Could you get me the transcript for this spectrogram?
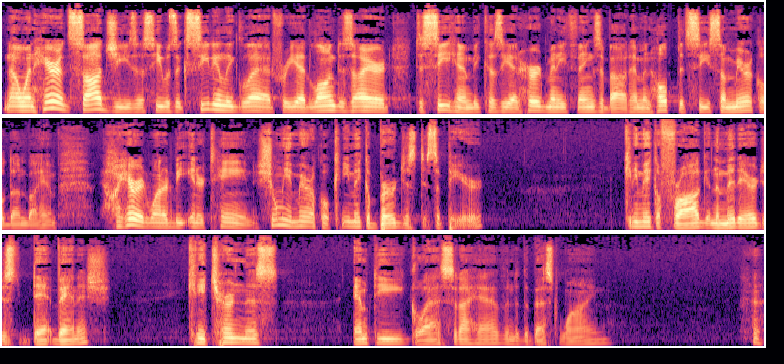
Now, when Herod saw Jesus, he was exceedingly glad, for he had long desired to see him because he had heard many things about him and hoped to see some miracle done by him. Herod wanted to be entertained. Show me a miracle. Can you make a bird just disappear? Can you make a frog in the midair just da- vanish? Can you turn this empty glass that I have into the best wine?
